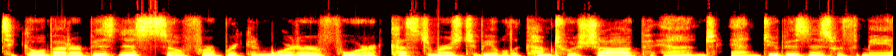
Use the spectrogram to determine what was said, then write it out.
to go about our business. So for brick and mortar, for customers to be able to come to a shop and and do business with me,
